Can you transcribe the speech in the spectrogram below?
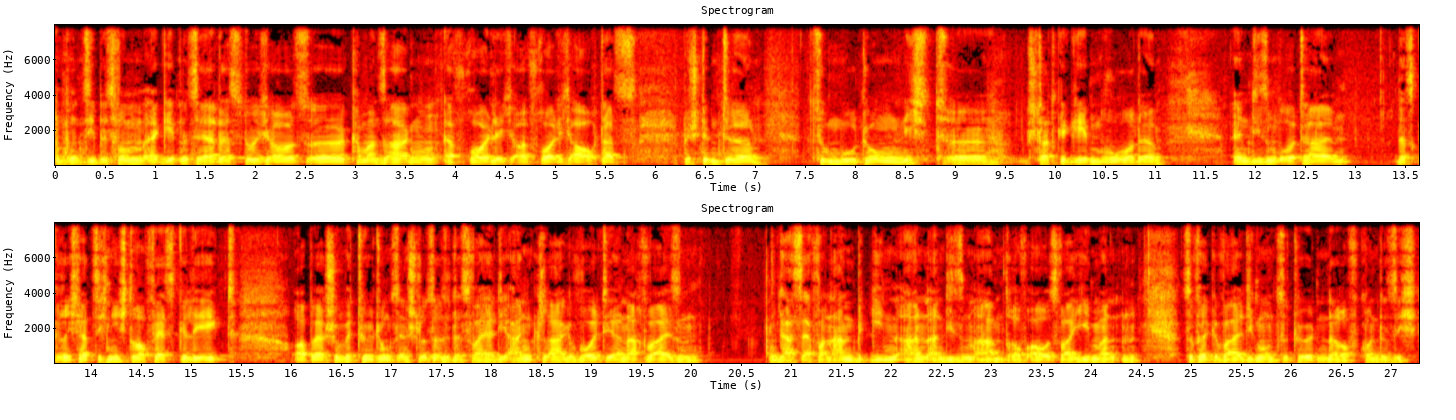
Im Prinzip ist vom Ergebnis her das durchaus, äh, kann man sagen, erfreulich. Erfreulich auch, dass bestimmte Zumutungen nicht äh, stattgegeben wurde in diesem Urteil. Das Gericht hat sich nicht darauf festgelegt, ob er schon mit Tötungsentschluss, also das war ja die Anklage, wollte er nachweisen, dass er von Anbeginn an an diesem Abend darauf aus war, jemanden zu vergewaltigen und zu töten. Darauf konnte sich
